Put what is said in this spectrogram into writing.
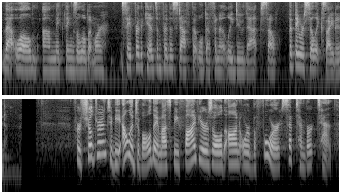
that will um, make things a little bit more safe for the kids and for the staff. That will definitely do that. So, but they were still excited. For children to be eligible, they must be five years old on or before September 10th.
